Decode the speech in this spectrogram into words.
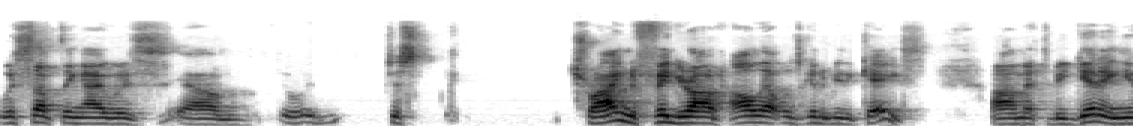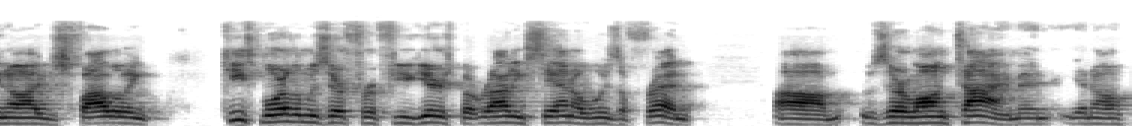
was something I was um, just trying to figure out how that was going to be the case. Um, at the beginning, you know, I was following Keith Moreland was there for a few years, but Ronnie Santo, who was a friend, um, was there a long time, and you know,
